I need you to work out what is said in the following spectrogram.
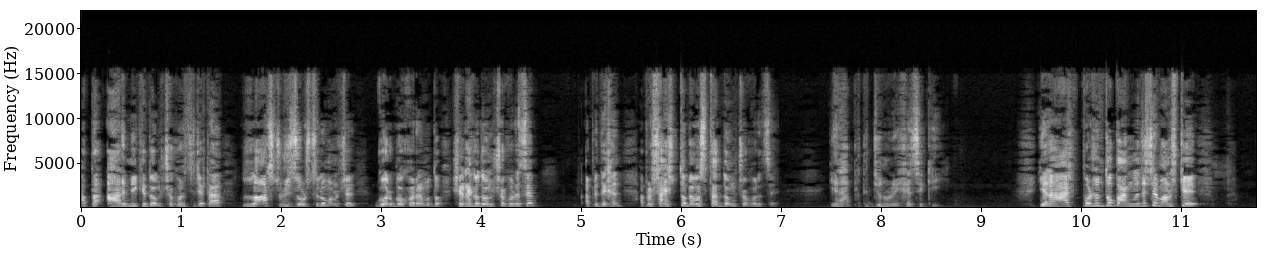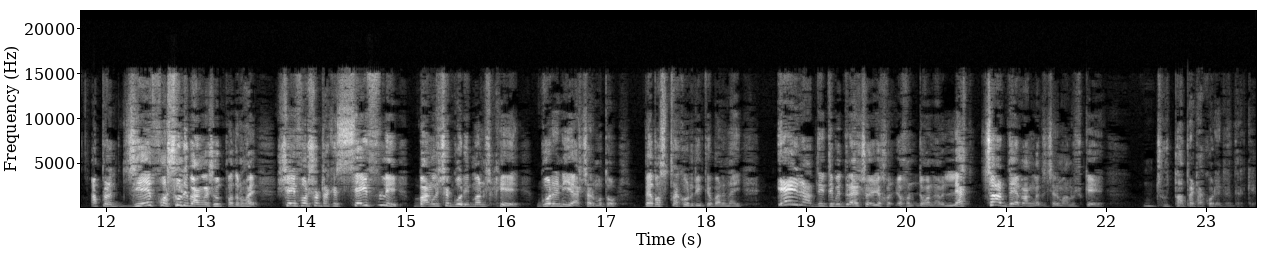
আপনার আর্মিকে ধ্বংস করেছে, যেটা লাস্ট রিসোর্স ছিল মানুষের গর্ব করার মতো, সেটাকে ধ্বংস করেছে। আপনি দেখেন, আপনার স্বাস্থ্য ব্যবস্থা ধ্বংস করেছে। এরা আপনাদের জন্য রেখেছে কি? এরা আজ পর্যন্ত বাংলাদেশের মানুষকে আপনার যে ফসলই বাংলাদেশে উৎপাদন হয়, সেই ফসলটাকে সেফলি বাংলাদেশের গরিব মানুষকে গড়ে নিয়ে আসার মতো ব্যবস্থা করে দিতে পারে নাই। এই রাজনীতিবিদরা যখন যখন লেকচার দেয় বাংলাদেশের মানুষকে, জুতা পেটা করে এদেরকে।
